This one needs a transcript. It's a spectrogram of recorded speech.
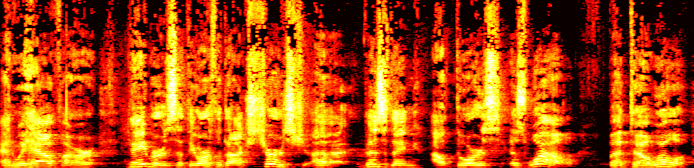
and we have our neighbors at the Orthodox Church uh, visiting outdoors as well. But uh, we'll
